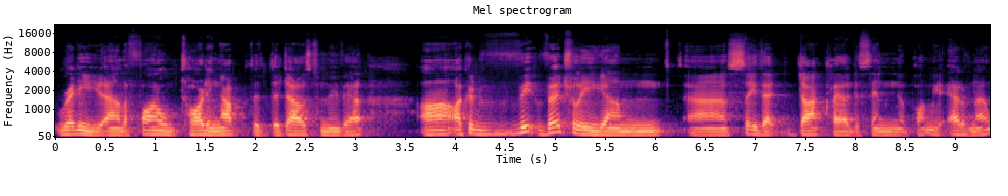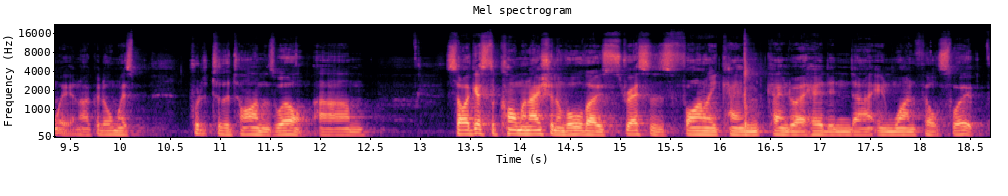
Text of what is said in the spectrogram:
ready, uh, the final tidying up, the, the day was to move out, uh, I could vi- virtually um, uh, see that dark cloud descending upon me out of nowhere, and I could almost put it to the time as well. Um, so I guess the culmination of all those stresses finally came came to a head in uh, in one fell swoop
